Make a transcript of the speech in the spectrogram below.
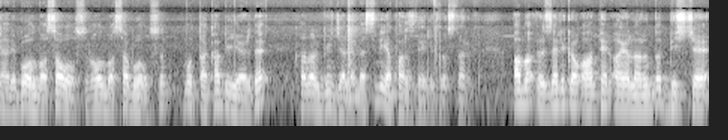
Yani bu olmasa olsun, olmasa bu olsun. Mutlaka bir yerde kanal güncellemesini yaparız değerli dostlarım. Ama özellikle anten ayarlarında dişçe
